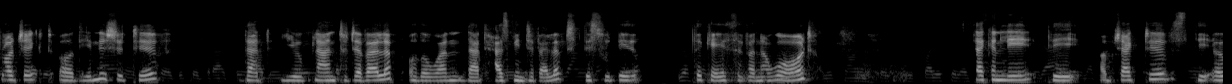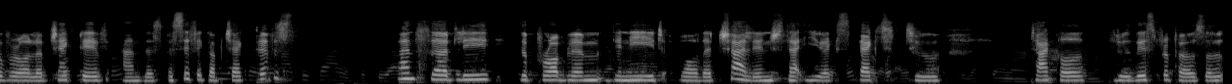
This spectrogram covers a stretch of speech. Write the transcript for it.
project or the initiative that you plan to develop or the one that has been developed. This would be the case of an award. Secondly, the objectives, the overall objective and the specific objectives. And thirdly, the problem, the need, or the challenge that you expect to tackle through this proposal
